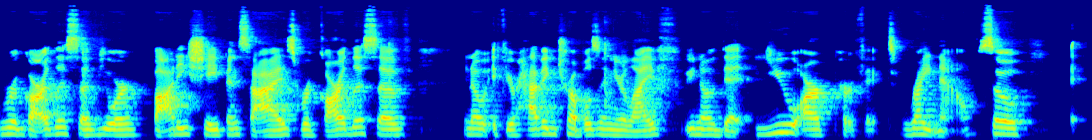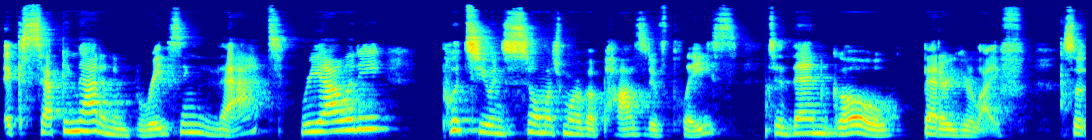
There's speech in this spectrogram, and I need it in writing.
regardless of your body shape and size, regardless of you know if you're having troubles in your life you know that you are perfect right now. So accepting that and embracing that reality puts you in so much more of a positive place to then go better your life. So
